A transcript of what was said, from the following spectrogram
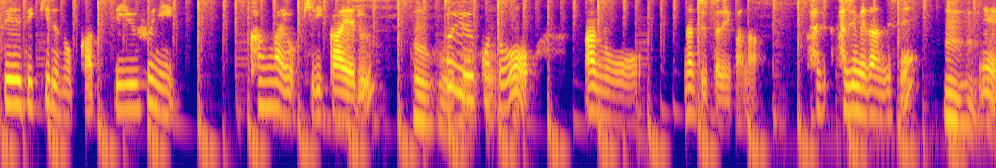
成できるのかっていうふうに考えを切り替える。ということをあの何て言ったらいいかな。始めたんですね。うんうん、で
